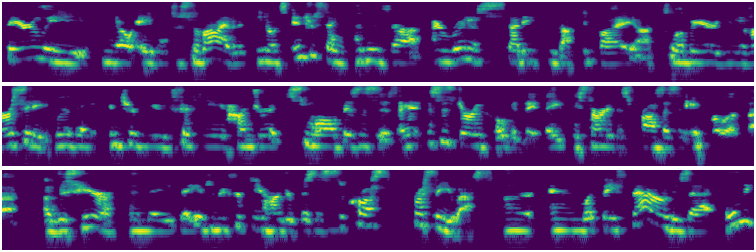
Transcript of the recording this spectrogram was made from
barely, you know, able to survive. And, you know, it's interesting. I was, uh, I read a study conducted by uh, Columbia University where they interviewed 5,800 small businesses. And this is during COVID. They, they, they started this process in April of, uh, of this year. And they, they interviewed 1,500 businesses across, across the U.S. Uh, and what they found is that only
